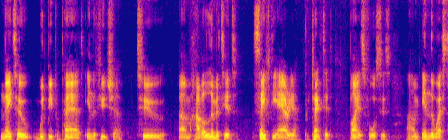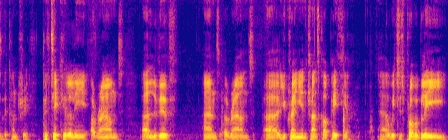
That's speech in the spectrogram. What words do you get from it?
NATO would be prepared in the future to um, have a limited safety area protected by its forces um, in the west of the country, particularly around uh, Lviv and around uh, Ukrainian Transcarpathia, uh, which is probably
